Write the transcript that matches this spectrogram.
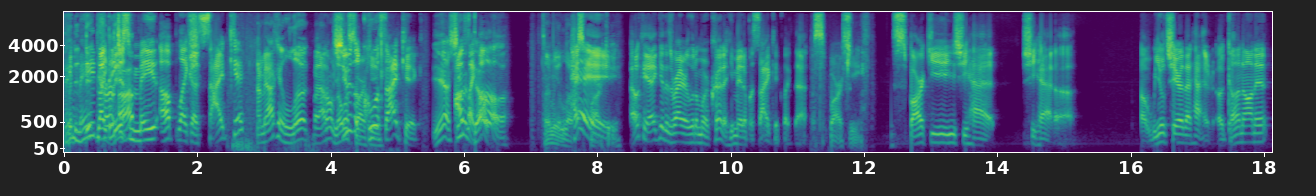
They But made like, her They just up. made up like a sidekick. I mean, I can look, but I don't know She a was a cool sidekick. Yeah, she I was, was, like, dope. oh, Let me look. hey, Sparky. okay, I give this writer a little more credit. He made up a sidekick like that. Sparky. Sparky, she had she had a a wheelchair that had a gun on it.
